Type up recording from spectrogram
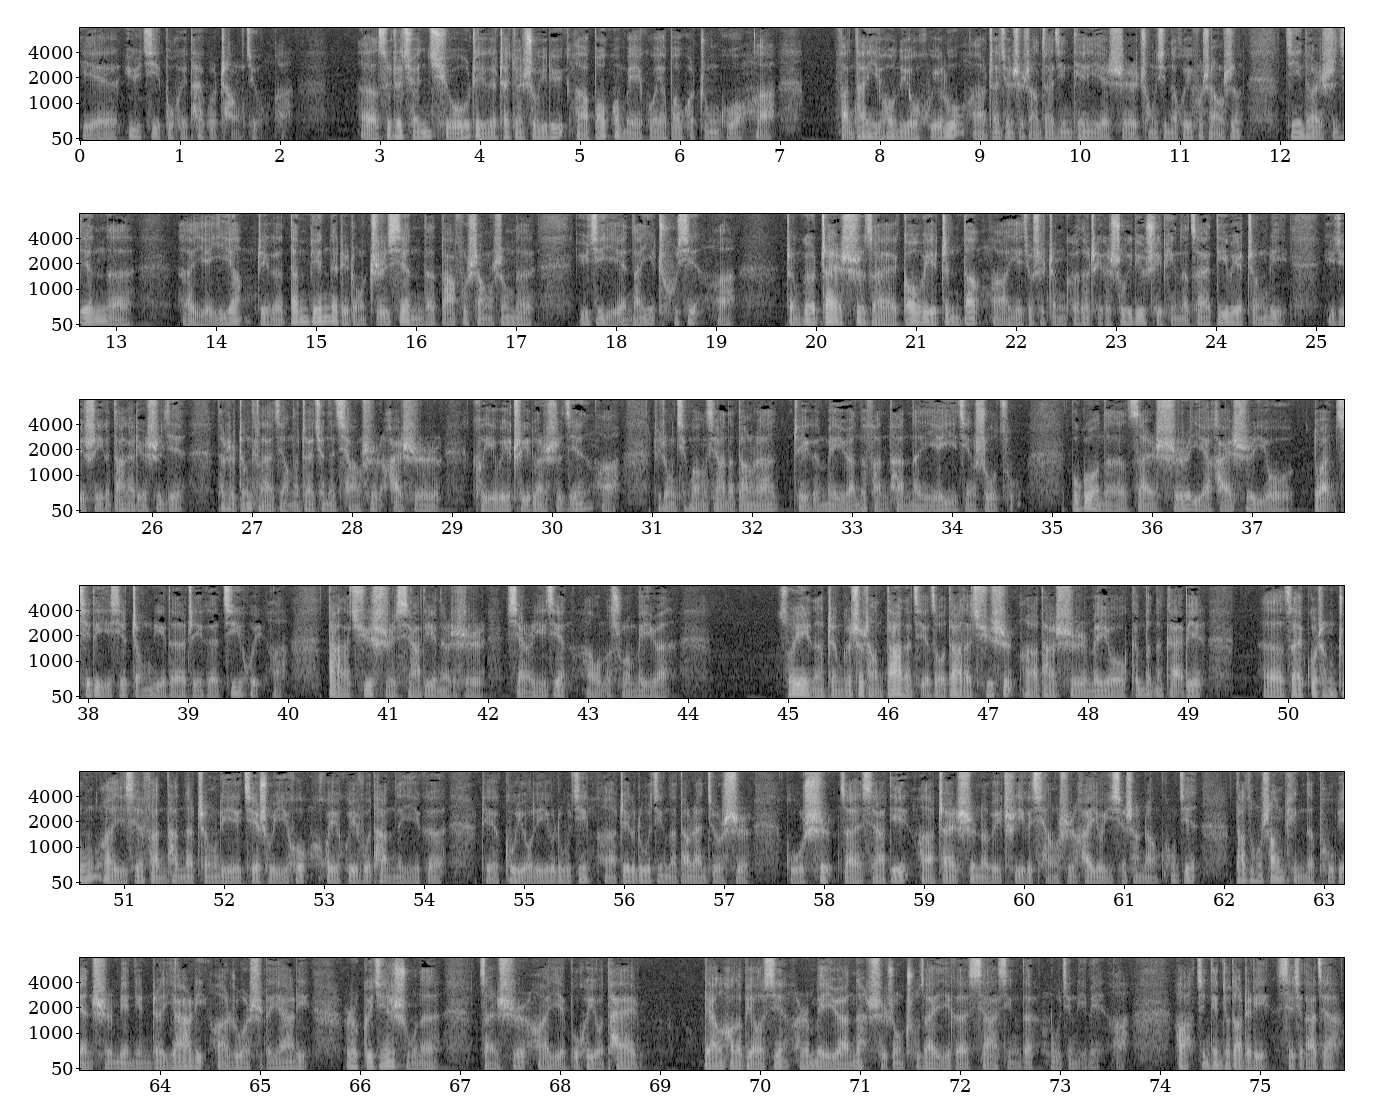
也预计不会太过长久啊。呃，随着全球这个债券收益率啊，包括美国也包括中国啊，反弹以后呢又回落啊，债券市场在今天也是重新的恢复上升。近一段时间呢，呃也一样，这个单边的这种直线的大幅上升呢，预计也难以出现啊。整个债市在高位震荡啊，也就是整个的这个收益率水平呢在低位整理，预计是一个大概率事件。但是整体来讲呢，债券的强势还是可以维持一段时间啊。这种情况下呢，当然这个美元的反弹呢也已经受阻。不过呢，暂时也还是有短期的一些整理的这个机会啊。大的趋势下跌呢是显而易见啊。我们说美元。所以呢，整个市场大的节奏、大的趋势啊，它是没有根本的改变。呃，在过程中啊，一些反弹的整理结束以后，会恢复他们的一个这个固有的一个路径啊。这个路径呢，当然就是股市在下跌啊，债市呢维持一个强势，还有一些上涨空间。大宗商品呢，普遍是面临着压力啊，弱势的压力。而贵金属呢，暂时啊也不会有太良好的表现。而美元呢，始终处在一个下行的路径里面啊。好，今天就到这里，谢谢大家。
